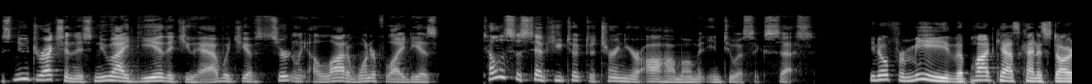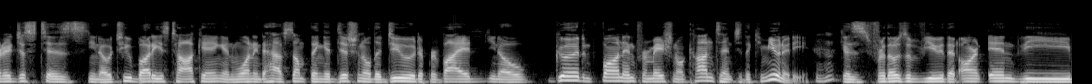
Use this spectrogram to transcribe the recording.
this new direction, this new idea that you have, which you have certainly a lot of wonderful ideas. Tell us the steps you took to turn your aha moment into a success. You know, for me, the podcast kind of started just as, you know, two buddies talking and wanting to have something additional to do to provide, you know, good and fun informational content to the community. Because mm-hmm. for those of you that aren't in the,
